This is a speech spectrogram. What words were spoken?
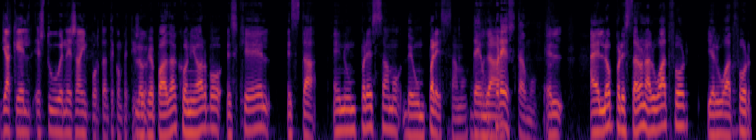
ya que él estuvo en esa importante competición. Lo que pasa con Ibarbo es que él está en un préstamo de un préstamo. De un préstamo. Él, a él lo prestaron al Watford y el Watford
